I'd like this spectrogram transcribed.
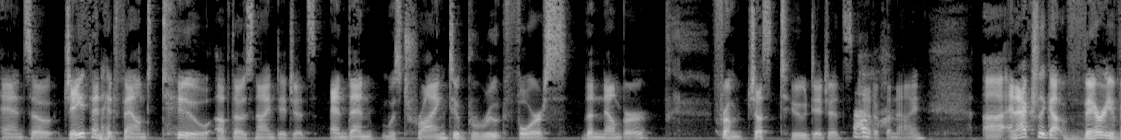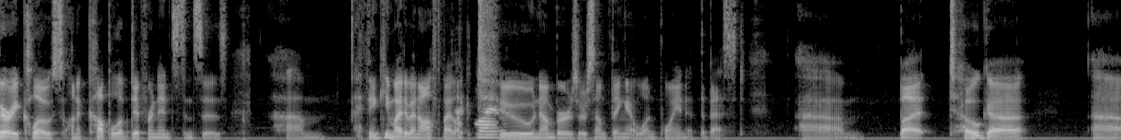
And so Jathan had found two of those nine digits and then was trying to brute force the number from just two digits out of the nine. Uh, and actually got very, very close on a couple of different instances. Um, I think he might have been off by like two numbers or something at one point at the best. Um, but Toga uh,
